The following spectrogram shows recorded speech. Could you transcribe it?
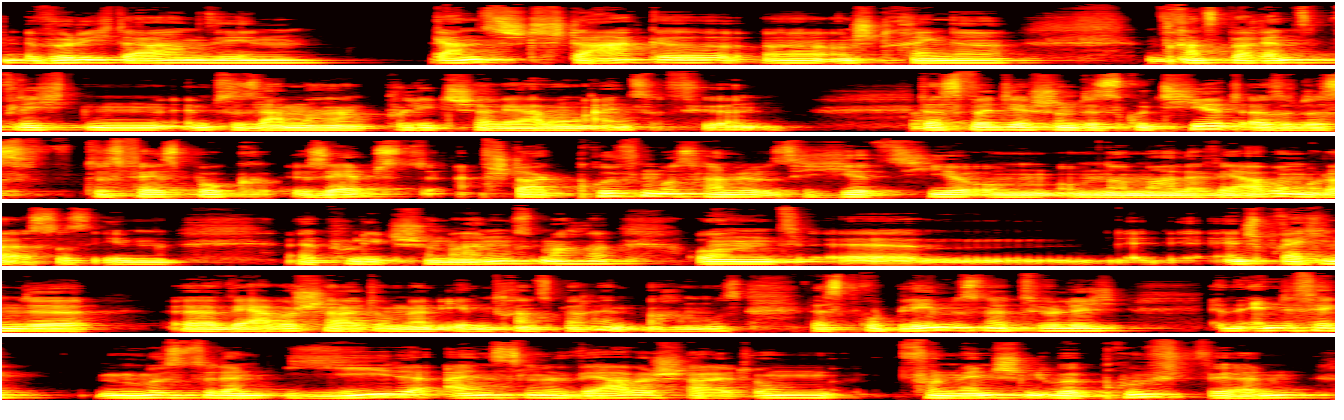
würde ich daran sehen, ganz starke äh, und strenge Transparenzpflichten im Zusammenhang politischer Werbung einzuführen. Das wird ja schon diskutiert, also dass, dass Facebook selbst stark prüfen muss, handelt es sich jetzt hier um, um normale Werbung oder ist das eben äh, politische Meinungsmache und äh, entsprechende äh, Werbeschaltung dann eben transparent machen muss. Das Problem ist natürlich, im Endeffekt müsste dann jede einzelne Werbeschaltung von Menschen überprüft werden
